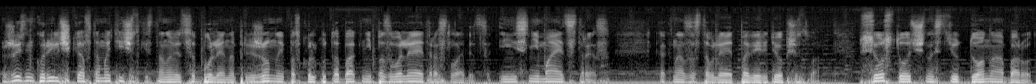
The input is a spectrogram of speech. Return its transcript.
Жизнь курильщика автоматически становится более напряженной, поскольку табак не позволяет расслабиться и не снимает стресс, как нас заставляет поверить общество. Все с точностью до наоборот.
